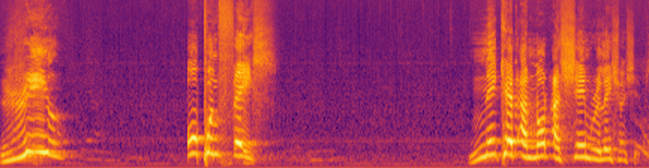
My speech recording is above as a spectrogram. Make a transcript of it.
real, open face, naked and not ashamed relationships.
